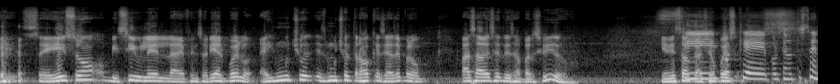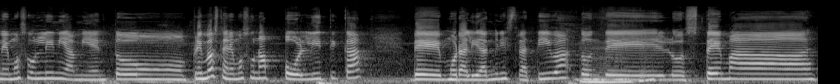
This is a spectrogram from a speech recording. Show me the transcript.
eh, se hizo visible la Defensoría del Pueblo. Hay mucho, es mucho el trabajo que se hace, pero pasa a veces desapercibido. Y en esta Sí, ocasión, pues, porque, porque nosotros tenemos un lineamiento, primero tenemos una política de moralidad administrativa donde los temas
